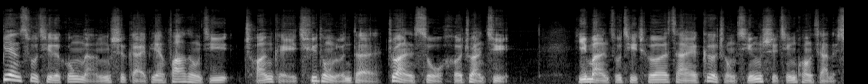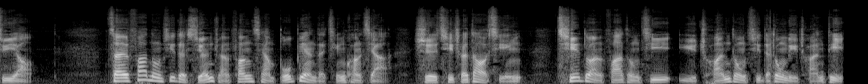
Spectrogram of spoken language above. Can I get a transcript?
变速器的功能是改变发动机传给驱动轮的转速和转距，以满足汽车在各种行驶情况下的需要。在发动机的旋转方向不变的情况下，使汽车倒行，切断发动机与传动系的动力传递。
